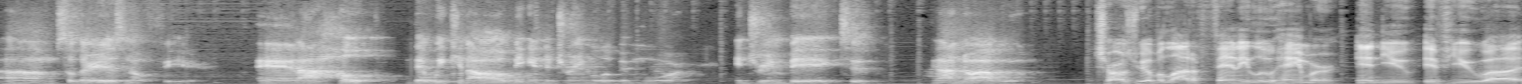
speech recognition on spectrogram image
Um, so there is no fear. And I hope that we can all begin to dream a little bit more and dream big too. And I know I will. Charles, you have a lot of Fannie Lou Hamer in you if you uh,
